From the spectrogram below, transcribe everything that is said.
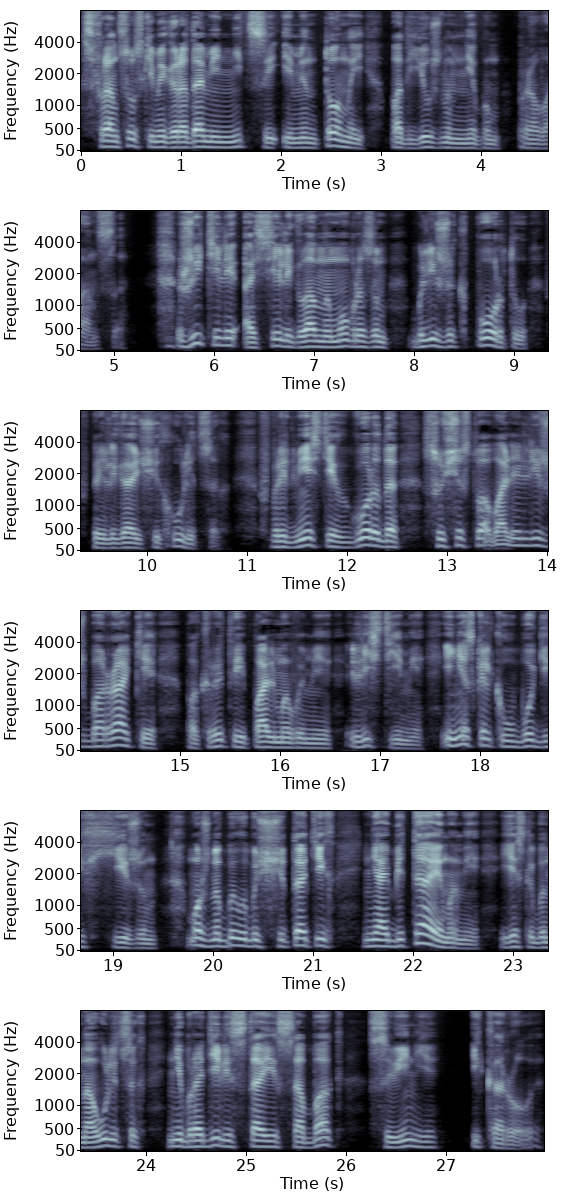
с французскими городами Ниццей и Ментоной под южным небом Прованса. Жители осели главным образом ближе к порту, в прилегающих улицах. В предместьях города существовали лишь бараки, покрытые пальмовыми листьями, и несколько убогих хижин. Можно было бы считать их необитаемыми, если бы на улицах не бродили стаи собак, свиньи и коровы.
